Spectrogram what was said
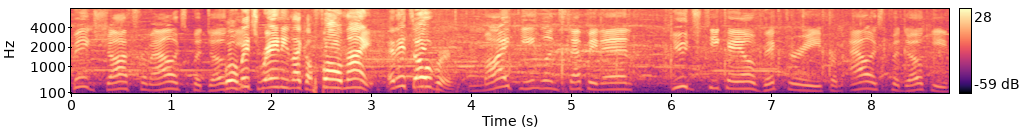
Big shots from Alex Pedockie. Boom, it's raining like a fall night, and it's over. Mike England stepping in. Huge TKO victory from Alex Pedockie.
